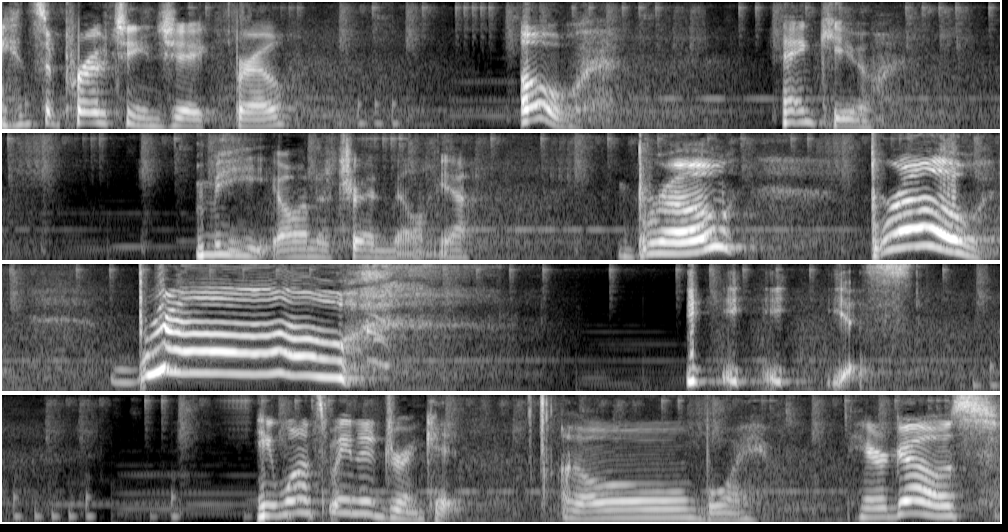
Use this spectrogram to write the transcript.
It's a protein shake, bro. Oh, thank you. Me on a treadmill, yeah. Bro? Bro! Bro! yes. He wants me to drink it. Oh boy. Here goes.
